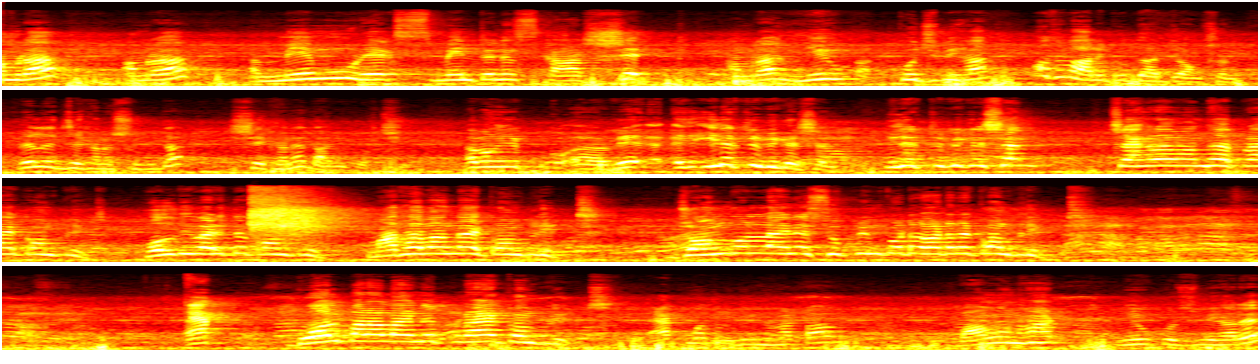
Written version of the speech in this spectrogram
আমরা আমরা MEMU, rakes maintenance car shed আমরা নিউ কুচবিহার অথবা আলিপুরদুয়ার জংশন রেলের যেখানে সুবিধা, সেখানে দাবি করছি। এবং ইলেকট্রিফিকেশন ইলেকট্রিফিকেশন চ্যাংরাবান্ধায় প্রায় কমপ্লিট হলদিবাড়িতে কমপ্লিট মাথাভাঙ্গায় কমপ্লিট জঙ্গল লাইনে সুপ্রিম কোর্টের অর্ডারে কমপ্লিট এক গোয়ালপাড়া লাইনে প্রায় কমপ্লিট একমাত্র দিনহাটা, বামনহাট, নিউ কুচবিহারে।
